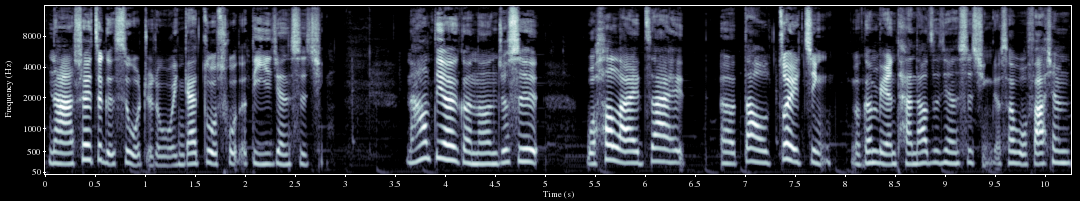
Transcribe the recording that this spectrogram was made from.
那所以这个是我觉得我应该做错的第一件事情。然后第二个呢，就是我后来在呃到最近，我跟别人谈到这件事情的时候，我发现，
